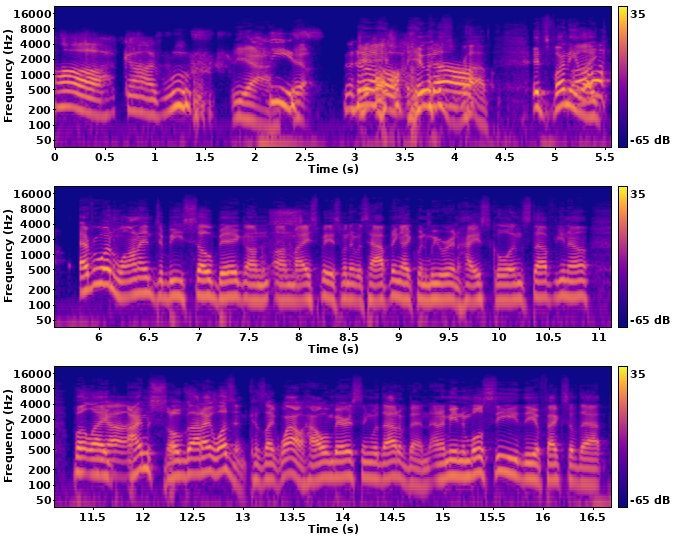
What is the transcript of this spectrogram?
Oh God, woof. Yeah. Please. Yeah. It, oh, it was no. rough. It's funny, oh. like everyone wanted to be so big on on MySpace when it was happening, like when we were in high school and stuff, you know. But like, yeah. I'm so glad I wasn't, because like, wow, how embarrassing would that have been? And I mean, and we'll see the effects of that.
